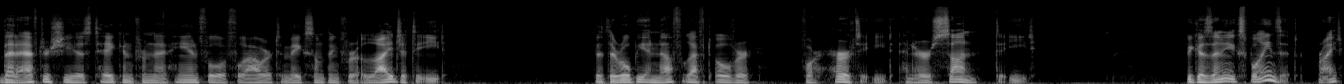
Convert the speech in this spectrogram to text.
That after she has taken from that handful of flour to make something for Elijah to eat, that there will be enough left over for her to eat and her son to eat. Because then he explains it, right?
